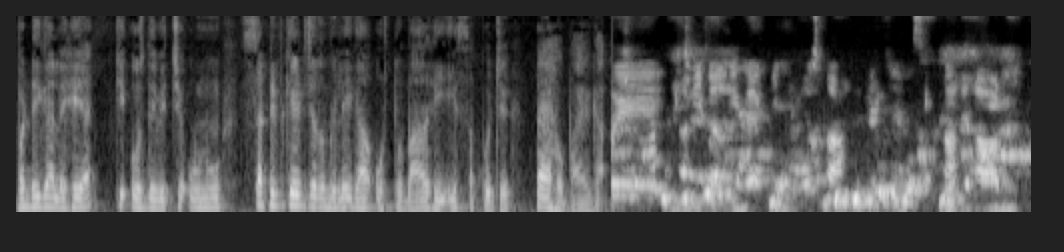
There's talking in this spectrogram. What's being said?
ਵੱਡੀ ਗੱਲ ਇਹ ਹੈ ਕਿ ਉਸ ਦੇ ਵਿੱਚ ਉਹਨੂੰ ਸਰਟੀਫਿਕੇਟ ਜਦੋਂ ਮਿਲੇਗਾ, ਉਸ ਤੋਂ ਬਾਅਦ ਹੀ ਇਹ ਸਭ ਕੁਝ ਤੈਅ ਹੋ ਪਾਏਗਾ। ਕੋਈ ਗੱਲ ਨਹੀਂ ਹੈ ਕਿ ਹਿੰਦੁਸਤਾਨ ਦੇ ਵਿੱਚ ਸਿੱਖਾਂ ਦੇ ਨਾਲ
